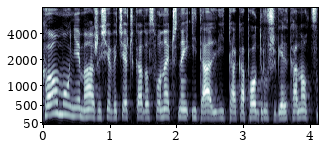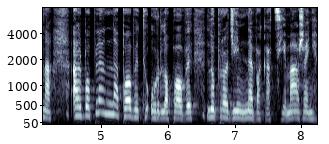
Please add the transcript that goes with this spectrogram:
Komu nie marzy się wycieczka do słonecznej Italii, taka podróż wielkanocna, albo plan na pobyt urlopowy lub rodzinne wakacje marzeń?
